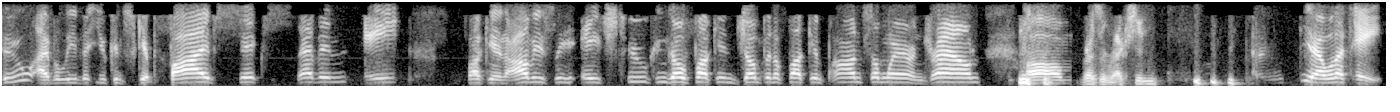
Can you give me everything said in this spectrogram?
two. I believe that you can skip five, six, seven, eight. Fucking obviously H2 can go fucking jump in a fucking pond somewhere and drown. Um, Resurrection. Yeah, well, that's eight.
